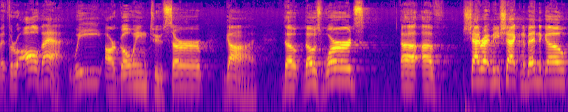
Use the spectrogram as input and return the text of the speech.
But through all that, we are going to serve God. The, those words uh, of Shadrach, Meshach, and Abednego,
